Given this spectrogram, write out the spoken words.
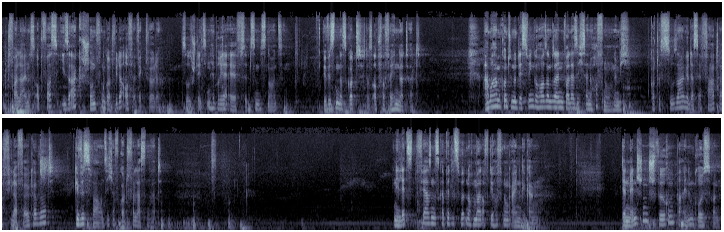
im Falle eines Opfers Isaak schon von Gott wieder auferweckt würde. So steht es in Hebräer 11, 17 bis 19. Wir wissen, dass Gott das Opfer verhindert hat. Abraham konnte nur deswegen gehorsam sein, weil er sich seine Hoffnung, nämlich Gottes Zusage, dass er Vater vieler Völker wird, gewiss war und sich auf Gott verlassen hat. In den letzten Versen des Kapitels wird nochmal auf die Hoffnung eingegangen. Denn Menschen schwören bei einem Größeren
